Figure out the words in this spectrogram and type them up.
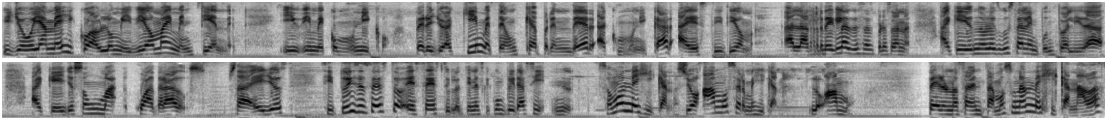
Y yo voy a México, hablo mi idioma y me entienden. Y, me comunico. Pero yo aquí me tengo que aprender a comunicar a este idioma, a las reglas de esas personas, a que ellos no les gusta la impuntualidad, a que ellos son cuadrados. O sea, ellos, si tú dices esto, es esto y lo tienes que cumplir así. Somos mexicanos, yo amo ser mexicana, lo amo. Pero nos aventamos unas mexicanadas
